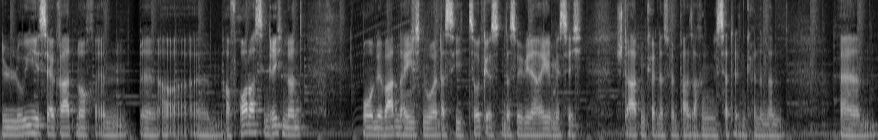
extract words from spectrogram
Louis ist ja gerade noch in, äh, äh, auf Rhodos in Griechenland und wir warten eigentlich nur, dass sie zurück ist und dass wir wieder regelmäßig starten können, dass wir ein paar Sachen setteln können. Und dann, ähm,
